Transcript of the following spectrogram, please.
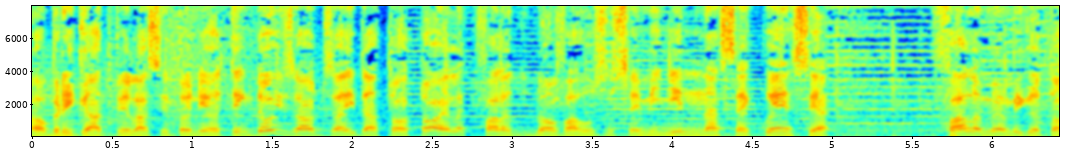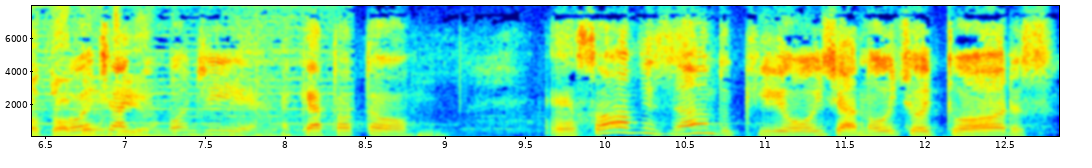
Obrigado pela sintonia. Tem dois áudios aí da Totó, ela que fala do Nova Russa Feminino na sequência. Fala, minha amiga Totó, Oi, bom Tiaguinho, dia. bom dia. Aqui é a Totó. É só avisando que hoje à noite, 8 horas,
